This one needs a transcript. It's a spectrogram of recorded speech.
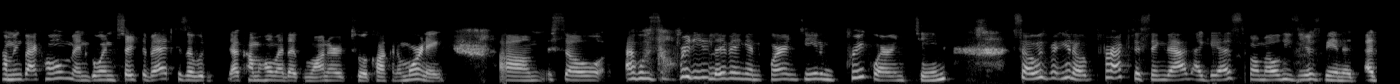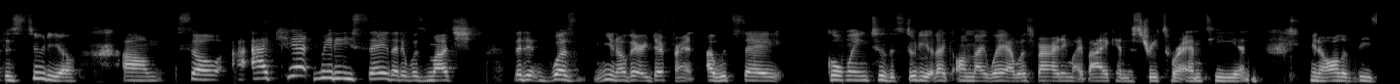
coming back home and going straight to bed because I would I'd come home at like one or two o'clock in the morning. Um, so I was already living in quarantine, pre-quarantine. So I was, you know, practicing that, I guess, from all these years being at, at the studio. Um, so I, I can't really say that it was much, that it was, you know, very different. I would say going to the studio like on my way i was riding my bike and the streets were empty and you know all of these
